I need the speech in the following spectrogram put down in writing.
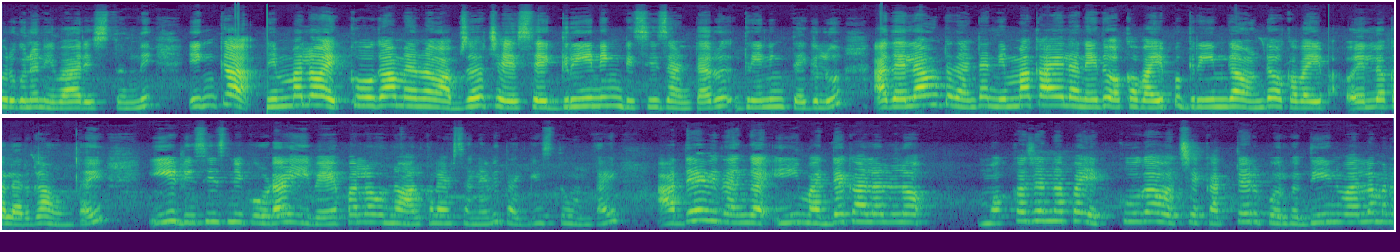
పురుగును నివారిస్తుంది. ఇంకా నిమ్మలో ఎక్కువగా మనం అబ్జర్వ్ చేసే గ్రీనింగ్ డిసీజ్ అంటారు గ్రీనింగ్ తెగులు. అది ఎలా ఉంటుంది అంటే నిమ్మకాయలు అనేది ఒకవైపు గ్రీన్గా ఉండి ఒకవైపు ఎల్లో కలర్గా ఉంటాయి. ఈ డిసీజ్ని కూడా ఈ వేపలో ఉన్న ఆల్కలైడ్స్ అనేవి తగ్గిస్తూ ఉంటాయి. అదేవిధంగా ఈ మధ్యకాలంలో మొక్కజొన్నపై ఎక్కువగా వచ్చే కత్తెర పురుగు దీనివల్ల మన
